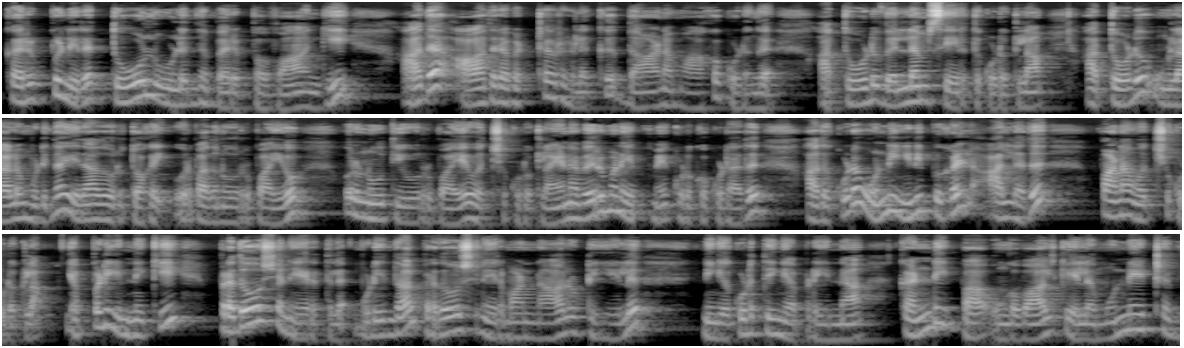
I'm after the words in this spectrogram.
கருப்பு நிற தோல் உளுந்த பருப்பை வாங்கி அதை ஆதரவற்றவர்களுக்கு தானமாக கொடுங்க. அத்தோடு வெல்லம் சேர்த்து கொடுக்கலாம். அத்தோடு உங்களால் முடிந்தால் ஏதாவது ஒரு தொகை ஒரு பதினோரு ரூபாயோ ஒரு நூற்றி ஒரு ரூபாயோ வச்சு கொடுக்கலாம். ஏன்னா வெறுமனை எப்பவுமே கொடுக்கக்கூடாது அது கூட ஒன்று இனிப்புகள் அல்லது பணம் வச்சு கொடுக்கலாம். எப்படி? இன்றைக்கி பிரதோஷ நேரத்தில் முடிந்தால் பிரதோஷ நேரமான நாலு டு ஏழு நீங்கள் கொடுத்தீங்க அப்படின்னா கண்டிப்பாக உங்கள் வாழ்க்கையில் முன்னேற்றம்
